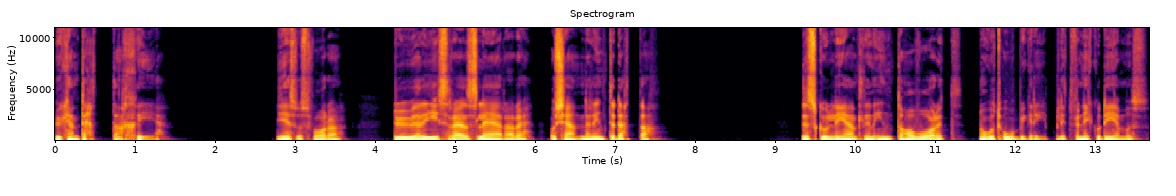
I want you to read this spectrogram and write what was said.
Hur kan detta ske? Jesus svarar Du är Israels lärare och känner inte detta. Det skulle egentligen inte ha varit något obegripligt för Nikodemus.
